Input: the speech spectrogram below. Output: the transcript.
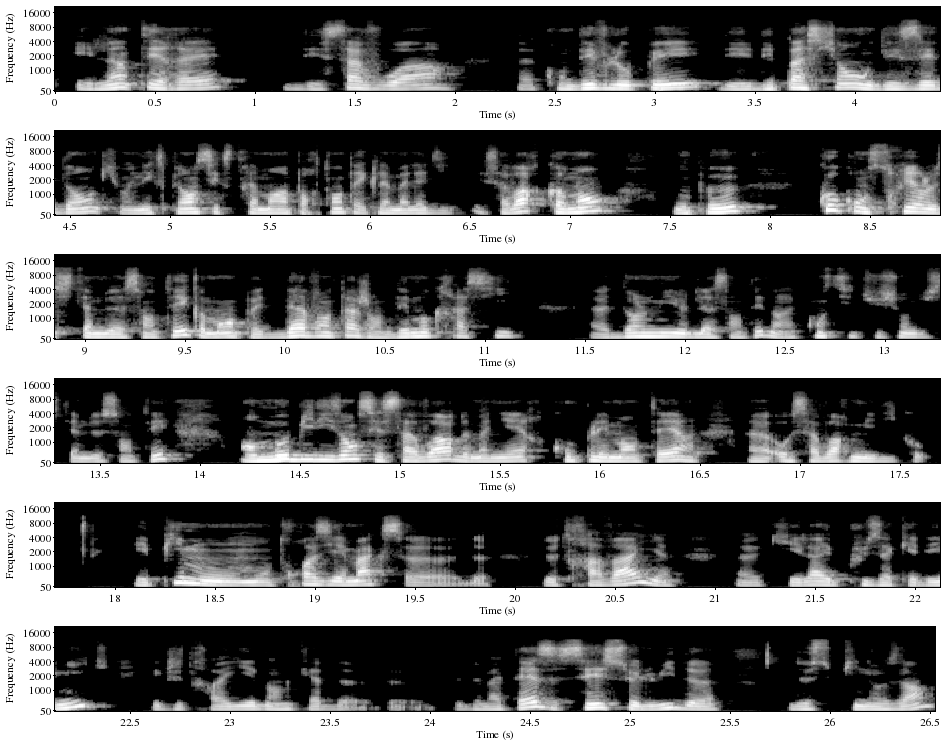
et l'intérêt des savoirs euh, qu'ont développé des, patients ou des aidants qui ont une expérience extrêmement importante avec la maladie. Et savoir comment on peut co-construire le système de la santé, comment on peut être davantage en démocratie euh, dans le milieu de la santé, dans la constitution du système de santé, en mobilisant ces savoirs de manière complémentaire euh, aux savoirs médicaux. Et puis mon, troisième axe de, travail, qui est là et plus académique, et que j'ai travaillé dans le cadre de, ma thèse, c'est celui de, Spinoza,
